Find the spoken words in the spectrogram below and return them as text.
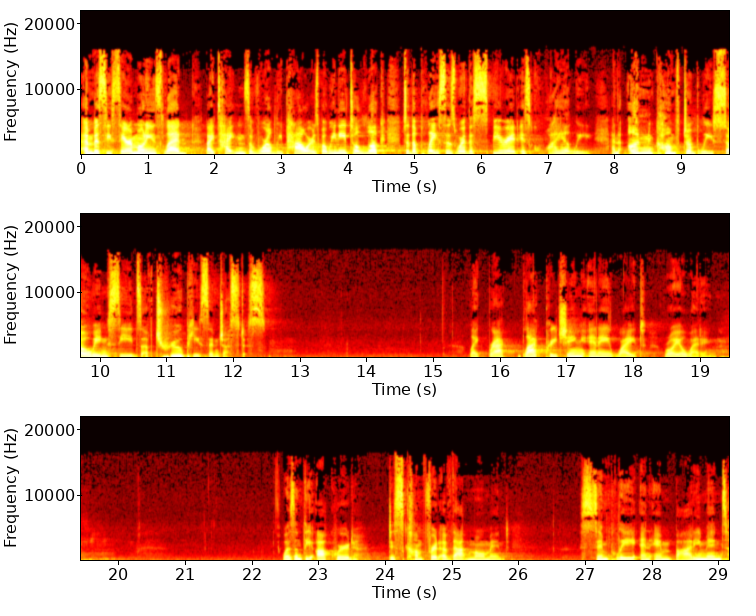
embassy ceremonies led by titans of worldly powers, but we need to look to the places where the Spirit is quietly and uncomfortably sowing seeds of true peace and justice like black, black preaching in a white royal wedding. Wasn't the awkward discomfort of that moment simply an embodiment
